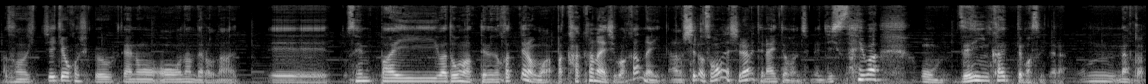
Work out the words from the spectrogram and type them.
あとその地域おこし協力隊の、なんだろうな、えー、と、先輩はどうなってるのかっていうのもやっぱ書かないし、わかんない。あの、そこまで調べてないと思うんですよね。実際はもう全員帰ってますみたいな。なんか、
